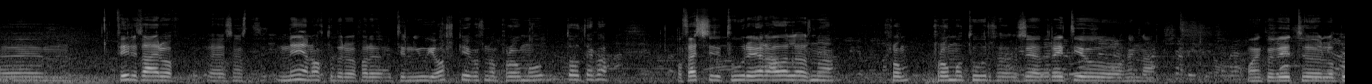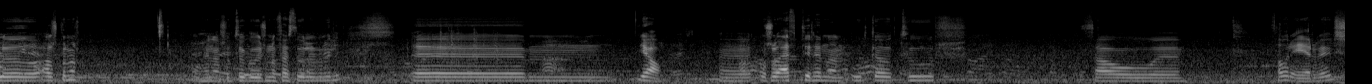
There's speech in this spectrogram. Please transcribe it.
Um, fyrir það erum við að, uh, semast, miðjan oktober erum við að fara til New York eitthvað svona promódót eitthvað. Og þessi túr er aðalega svona prom, promótúr, það sé radio og hérna og einhver viðtöl og blöð og alls konar. Og hérna svo tökum við svona festivalinu milli. Um, já, uh, og svo eftir hennan útgáðutúr þá, uh, þá er Airwaves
